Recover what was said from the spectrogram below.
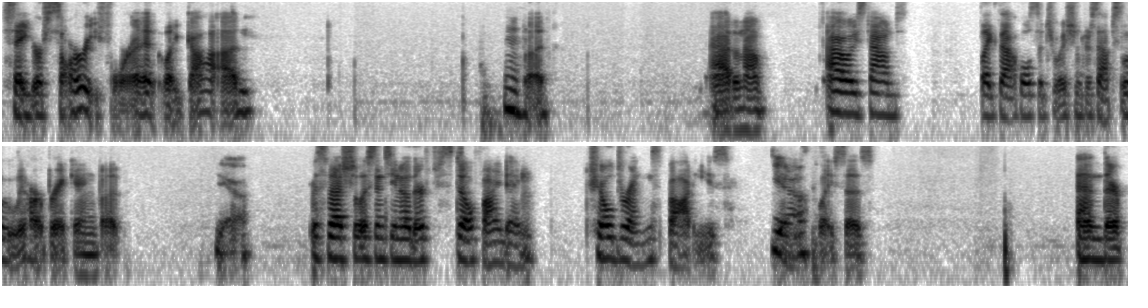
say you're sorry for it. Like God. Mhm. But I don't know. I always found like that whole situation just absolutely heartbreaking, but Yeah. especially since you know they're still finding children's bodies in Yeah. these places. And their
